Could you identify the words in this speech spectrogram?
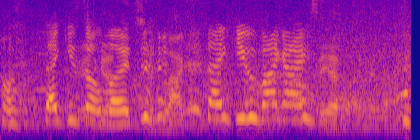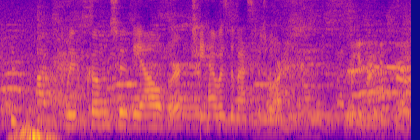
my. Thank you so much. Thank you. Bye, guys. We've come to the Albert. How was the Vespa tour? Really, really good.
